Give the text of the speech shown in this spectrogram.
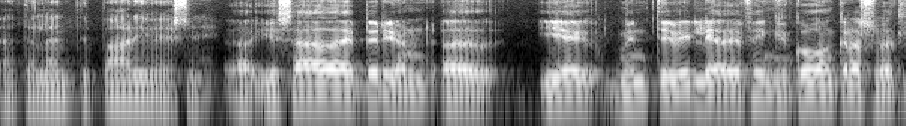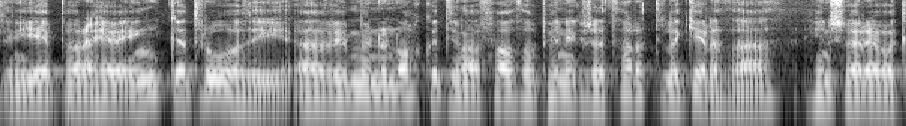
þetta lendir bara í vesinni. Já, ég sagði það í byrjun að ég myndi vilja að við fengjum góðan græsvöll en ég bara hef enga trú á því að við munum nokkuð tíma að fá þá peningar sem þarf til að gera það. Hins vegar ef að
